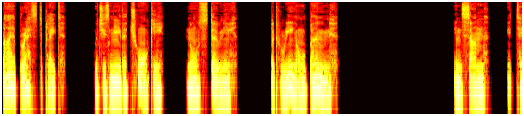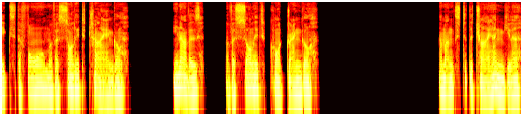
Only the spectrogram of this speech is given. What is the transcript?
by a breastplate which is neither chalky nor stony, but real bone. In some, it takes the form of a solid triangle, in others, of a solid quadrangle. Amongst the triangular,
